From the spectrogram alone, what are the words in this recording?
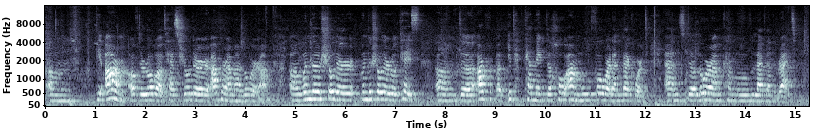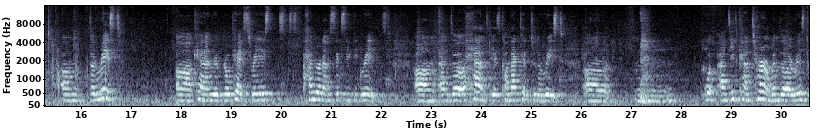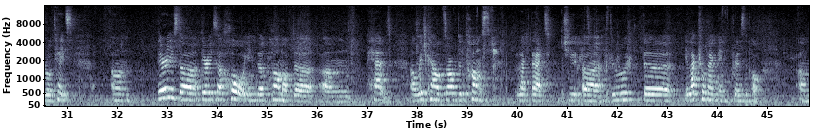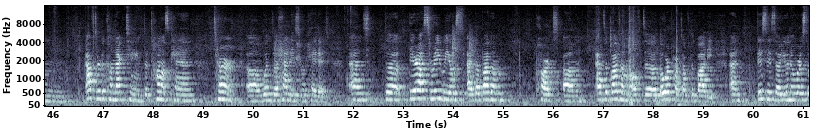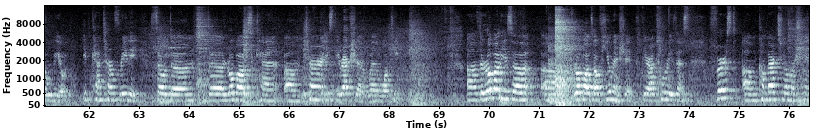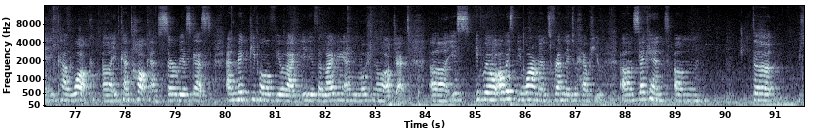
Um, the arm of the robot has shoulder, upper arm, and lower arm. Uh, when the shoulder when the shoulder rotates, um, the upper, uh, it can make the whole arm move forward and backward, and the lower arm can move left and right. Um, the wrist uh, can rotate 360 degrees, um, and the hand is connected to the wrist. Uh, and it can turn when the wrist rotates. Um, there is a there is a hole in the palm of the um, hand, uh, which can absorb the tongs like that to uh, through the electromagnet principle. Um, after the connecting, the tongs can turn uh, when the hand is rotated, and the there are three wheels at the bottom part um, at the bottom of the lower part of the body. And this is a universal wheel. It can turn freely. So the, the robot can um, turn its direction when walking. Uh, the robot is a, a, robot of human shape. There are two reasons. First, um, compared to a machine, it can walk, uh, it can talk and serve its guests, and make people feel like it is a living and emotional object. Uh, it will always be warm and friendly to help you. Uh, second, um, the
